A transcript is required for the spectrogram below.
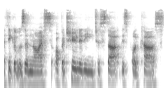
I think it was a nice opportunity to start this podcast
